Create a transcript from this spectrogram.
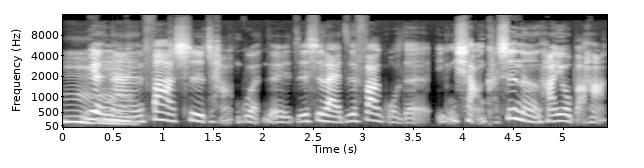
嗯，越南法式长棍，对，这是来自法国的影响。可是呢，他又把它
